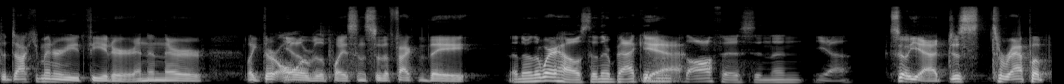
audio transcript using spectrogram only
the documentary theater and then they're like, they're all Yeah. over the place. And so the fact that they, then they're in the warehouse. Then they're back in Yeah. the office, and then yeah. so yeah, just to wrap up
